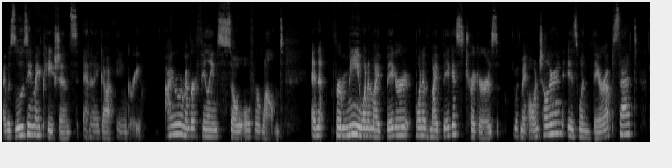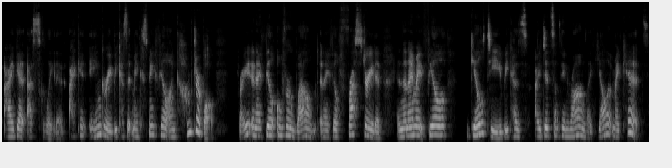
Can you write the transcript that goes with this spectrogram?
I was losing my patience and I got angry. I remember feeling so overwhelmed. And for me, one of my bigger one of my biggest triggers with my own children is when they're upset, I get escalated. I get angry because it makes me feel uncomfortable, right? And I feel overwhelmed and I feel frustrated. And then I might feel guilty because I did something wrong, like yell at my kids.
